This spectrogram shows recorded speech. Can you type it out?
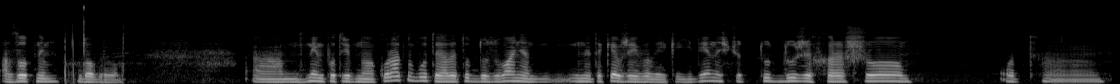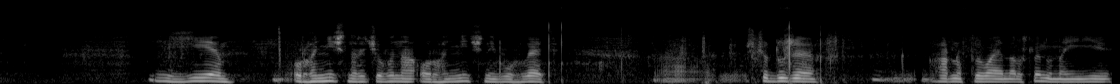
азотним добривом. Ем, З ним потрібно акуратно бути, але тут дозування не таке вже й велике. Єдине, що тут дуже хорошо от, е, є органічна речовина, органічний вуглець, е, що дуже гарно впливає на рослину, на її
